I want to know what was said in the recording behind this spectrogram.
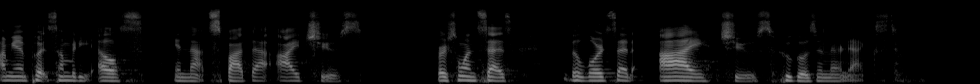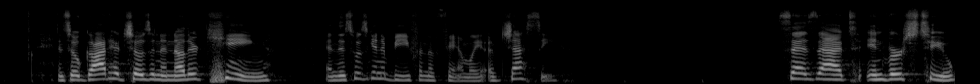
I'm going to put somebody else in that spot that I choose. Verse 1 says, The Lord said, I choose who goes in there next. And so God had chosen another king, and this was going to be from the family of Jesse. Says that in verse 2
